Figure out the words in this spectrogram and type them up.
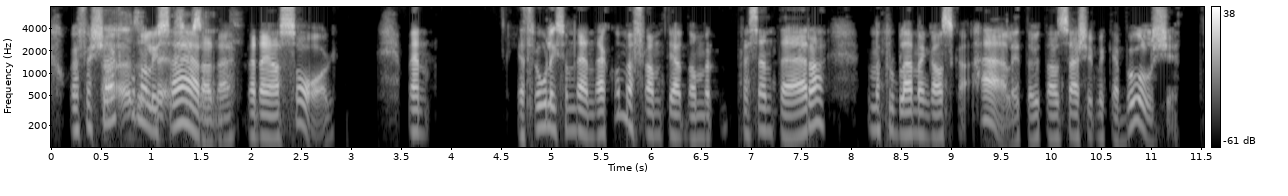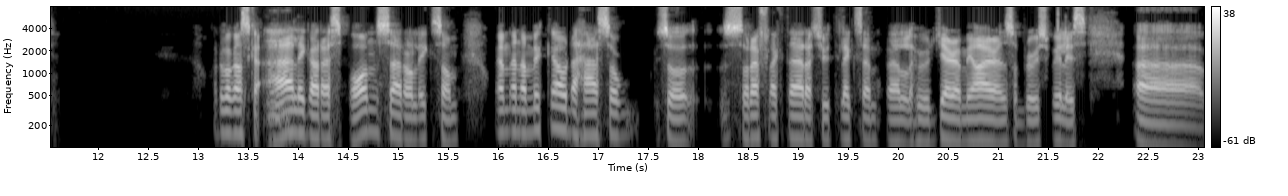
Och jag försökte Ja, alltså, analysera det medan jag såg. Men jag tror liksom den där kommer fram till att de presenterar de här problemen ganska ärligt utan särskilt mycket bullshit. Och det var ganska Mm. ärliga responser och liksom, och jag menar mycket av det här så, så, så reflekteras ju till exempel hur Jeremy Irons och Bruce Willis uh,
